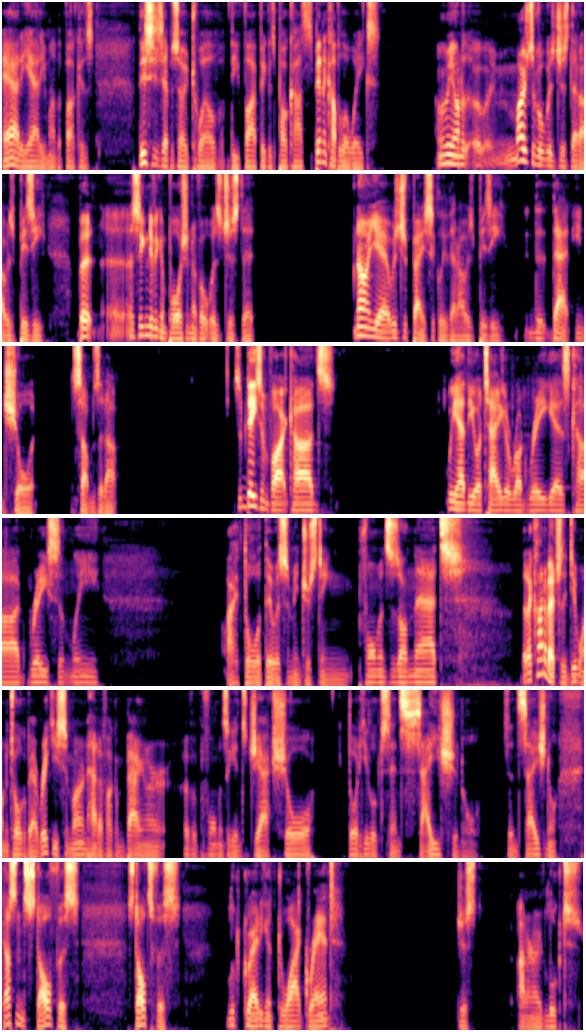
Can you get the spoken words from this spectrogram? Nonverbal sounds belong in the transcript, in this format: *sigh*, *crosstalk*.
Howdy, howdy, motherfuckers. This is episode 12 of the Fight Figures podcast. It's been a couple of weeks. I'm going to be honest, uh, most of it was just that I was busy, but uh, a significant portion of it was just that. No, yeah, it was just basically that I was busy. Th- that, in short, sums it up. Some decent fight cards. We had the Ortega Rodriguez card recently. I thought there were some interesting performances on that that I kind of actually did want to talk about. Ricky Simón had a fucking banger of a performance against Jack Shore. Thought he looked sensational. Sensational. Dustin Stoltzfus, Stoltzfus looked great against Dwight Grant. Just, I don't know, looked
